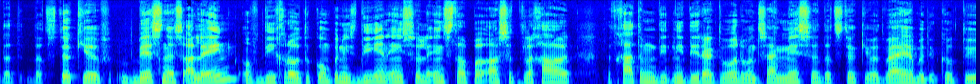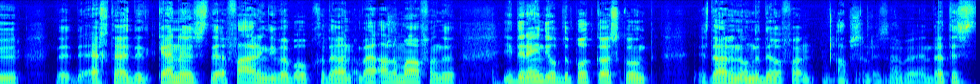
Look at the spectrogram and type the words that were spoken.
dat, dat stukje business alleen, of die grote companies die ineens zullen instappen als het legaal wordt, dat gaat hem niet direct worden. Want zij missen dat stukje wat wij hebben: de cultuur, de, de echtheid, de kennis, de ervaring die we hebben opgedaan. Wij allemaal van de. Iedereen die op de podcast komt, is daar een onderdeel van. Absoluut. En dat is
